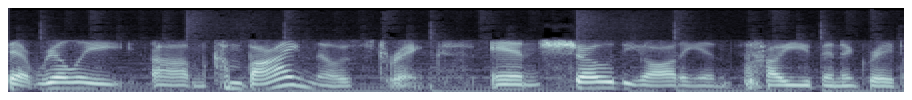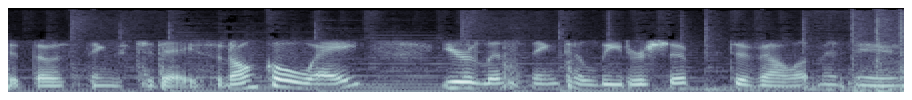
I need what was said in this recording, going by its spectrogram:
that really um, combine those strengths and show the audience how you've integrated those things today. So don't go away. You're listening to Leadership Development News.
